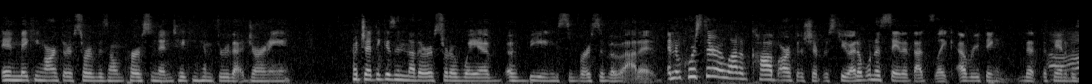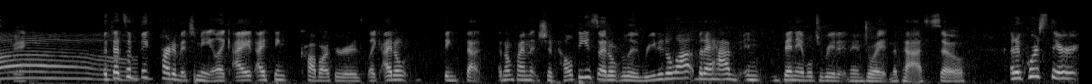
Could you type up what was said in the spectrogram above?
in making Arthur sort of his own person and taking him through that journey, which I think is another sort of way of, of being subversive about it. And of course, there are a lot of Cobb Arthur shippers too. I don't want to say that that's like everything that the fandom is doing, Oh. but that's a big part of it to me. Like, I, I think Cobb Arthur is like, I don't think that, I don't find that ship healthy, so I don't really read it a lot, but I have in, been able to read it and enjoy it in the past. So, and of course, there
